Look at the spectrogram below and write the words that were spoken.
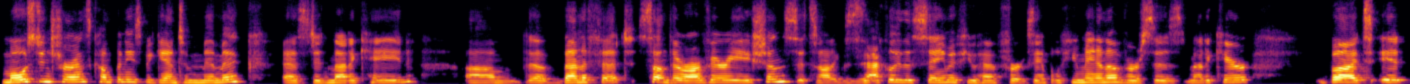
most insurance companies began to mimic as did medicaid um, the benefit some there are variations. It's not exactly the same if you have for example humana versus medicare but it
